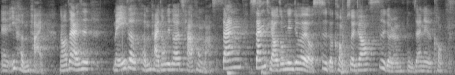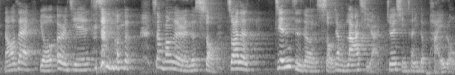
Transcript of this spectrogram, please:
嗯一横排，然后再来是每一个横排中间都在插空嘛，三三条中间就会有四个空，所以就要四个人补在那个空，然后再由二阶上方的 上方的人的手抓着尖子的手这样拉起来，就会形成一个牌楼。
